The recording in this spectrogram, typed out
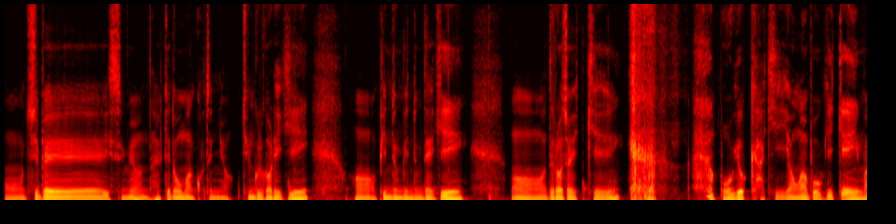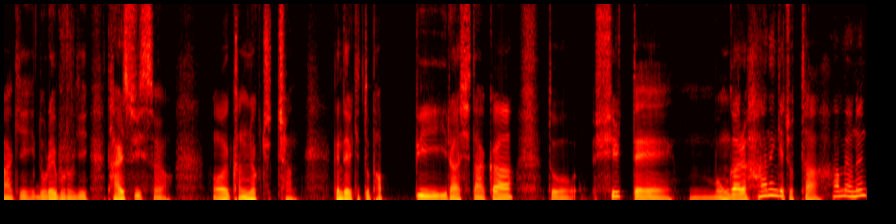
어, 집에 있으면 할 게 너무 많거든요. 뒹굴거리기, 어, 빈둥빈둥대기, 어, 늘어져 있기, 목욕하기, 영화 보기, 게임하기, 노래 부르기 다 할 수 있어요. 어, 강력 추천. 근데 이렇게 또 바삐 일하시다가 또 쉴 때, 음, 뭔가를 하는 게 좋다 하면은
